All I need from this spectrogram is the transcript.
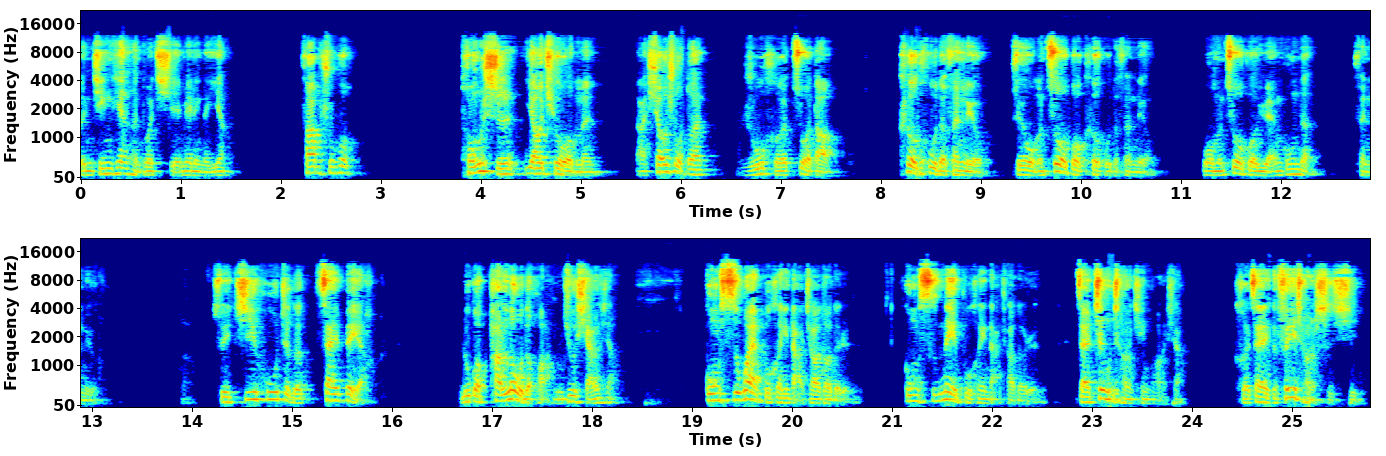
跟今天很多企业面临的一样，发不出货，同时要求我们啊销售端如何做到客户的分流，所以我们做过客户的分流，我们做过员工的分流，啊，所以几乎这个灾备啊，如果怕漏的话，你就想想，公司外部和你打交道的人，公司内部和你打交道的人，在正常情况下和在一个非常时期，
